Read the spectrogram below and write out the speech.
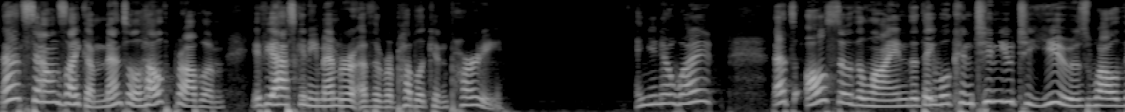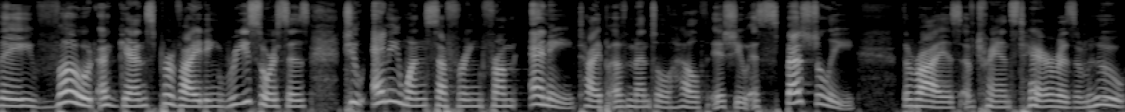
That sounds like a mental health problem if you ask any member of the Republican Party. And you know what? That's also the line that they will continue to use while they vote against providing resources to anyone suffering from any type of mental health issue, especially the rise of trans terrorism, who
